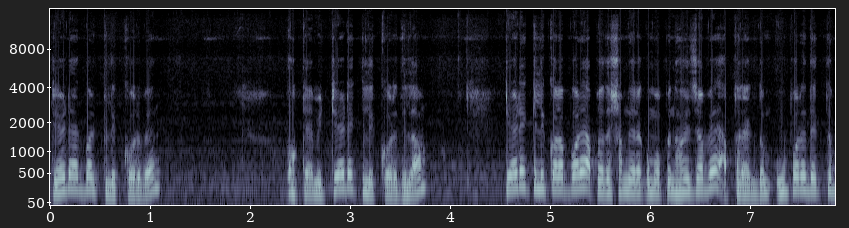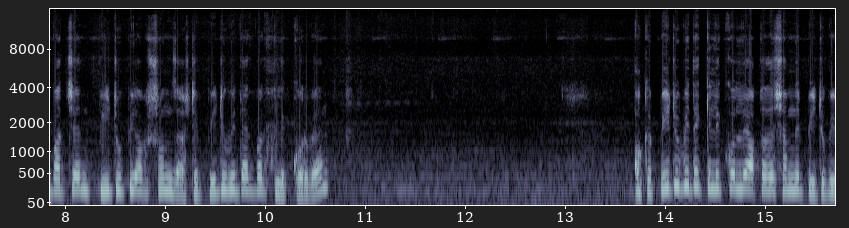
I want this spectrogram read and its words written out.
ট্রেড একবার ক্লিক করবেন। ওকে, আমি ট্রেডে ক্লিক করে দিলাম। ট্রেডে ক্লিক করার পরে আপনাদের সামনে এরকম ওপেন হয়ে যাবে। আপনারা একদম উপরে দেখতে পাচ্ছেন P two P option just P two পিতে একবার ক্লিক করবেন। ওকে পি টু পিতে ক্লিক করলে আপনাদের সামনে P two P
